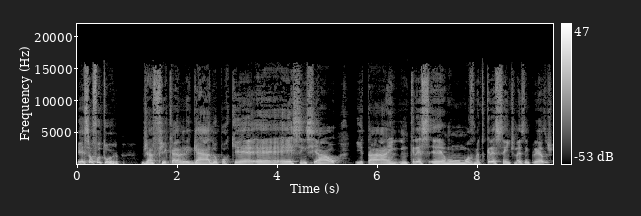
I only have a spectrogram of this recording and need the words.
esse é o futuro. Já fica ligado porque é, é essencial e está em, cres... é um movimento crescente nas empresas,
